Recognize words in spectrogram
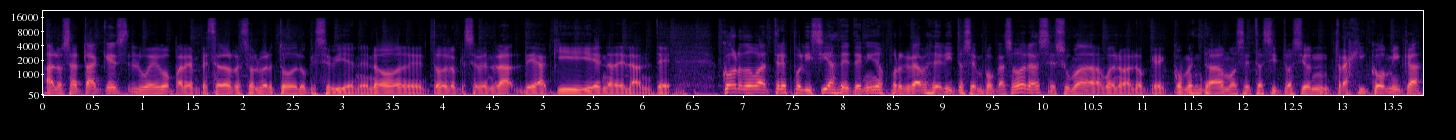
a los ataques luego para empezar a resolver todo lo que se viene, ¿no? todo lo que se vendrá de aquí en adelante. Córdoba, tres policías detenidos por graves delitos en pocas horas. Se suma, bueno, a lo que comentábamos, esta situación tragicómica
